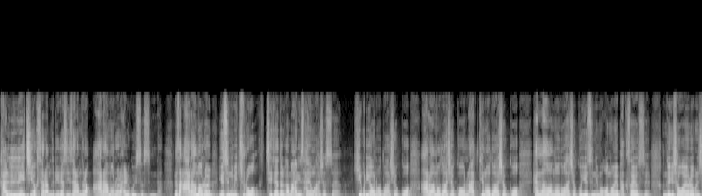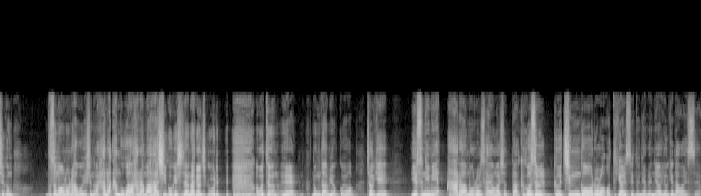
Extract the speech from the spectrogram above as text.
갈릴리 지역 사람들이라서 이 사람들은 아람어를 알고 있었습니다. 그래서 아람어를 예수님이 주로 제자들과 많이 사용하셨어요. 히브리 언어도 하셨고 아람어도 하셨고 라틴어도 하셨고 헬라 언어도 하셨고 예수님은 언어의 박사였어요. 근데 저와 여러분 지금 무슨 언어를 하고 계시나? 하나, 한국어 하나만 하시고 계시잖아요. 지금 우리 아무튼 예 농담이었고요. 저기 예수님이 아람어를 사용하셨다. 그것을 그 증거를 어떻게 알 수 있느냐면요. 여기 나와 있어요.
